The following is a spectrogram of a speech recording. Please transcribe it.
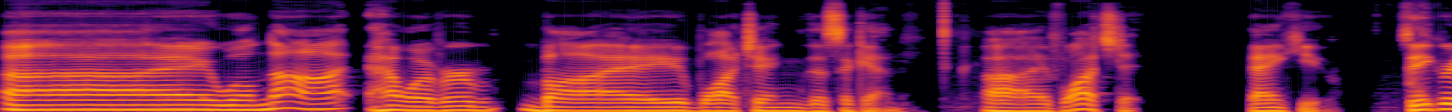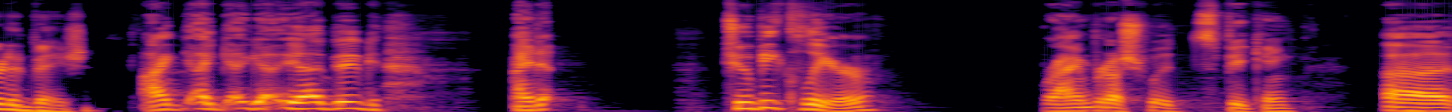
I will not, however, by watching this again. I've watched it. Thank you. Secret Invasion. I, I, I, I, I, I- to be clear, Brian Brushwood speaking, uh,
